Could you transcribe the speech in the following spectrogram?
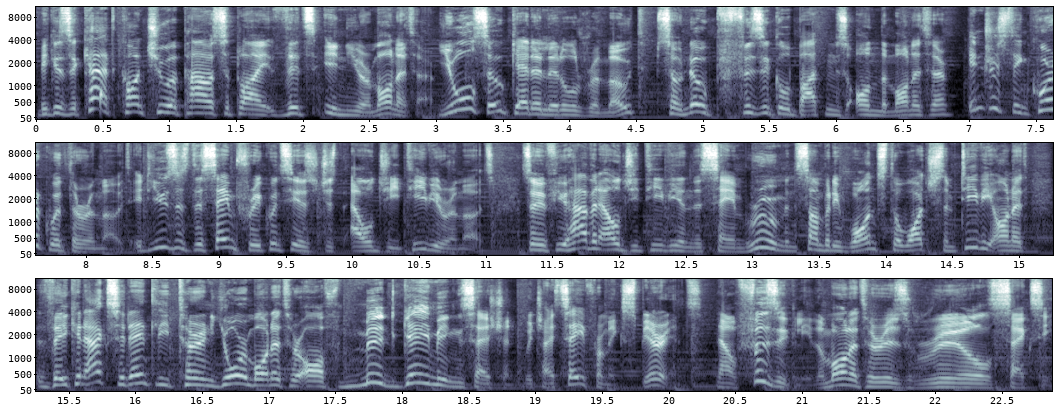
because a cat can't chew a power supply that's in your monitor. You also get a little remote, so no physical buttons on the monitor. Interesting quirk with the remote, it uses the same frequency as just LG TV remotes. So if you have an LG TV in the same room and somebody wants to watch some TV on it, they can accidentally turn your monitor off mid-gaming session, which I say from experience. Now physically, the monitor is real sexy.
